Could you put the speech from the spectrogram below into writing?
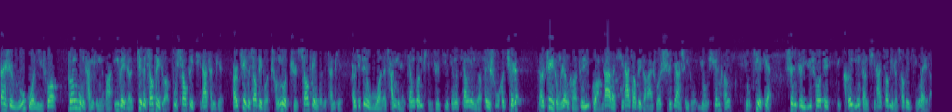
但是如果你说专供产品的话，意味着这个消费者不消费其他产品，而这个消费者承诺只消费我的产品，而且对我的产品的相关品质进行了相应的背书和确认。而这种认可对于广大的其他消费者来说，实际上是一种有宣传、有借鉴，甚至于说对可以影响其他消费者消费行为的。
